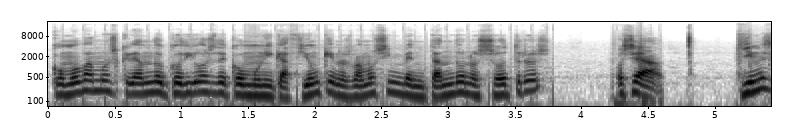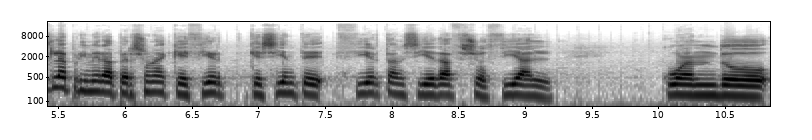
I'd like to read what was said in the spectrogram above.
cómo vamos creando códigos de comunicación que nos vamos inventando nosotros. O sea, ¿quién es la primera persona que, siente cierta ansiedad social cuando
